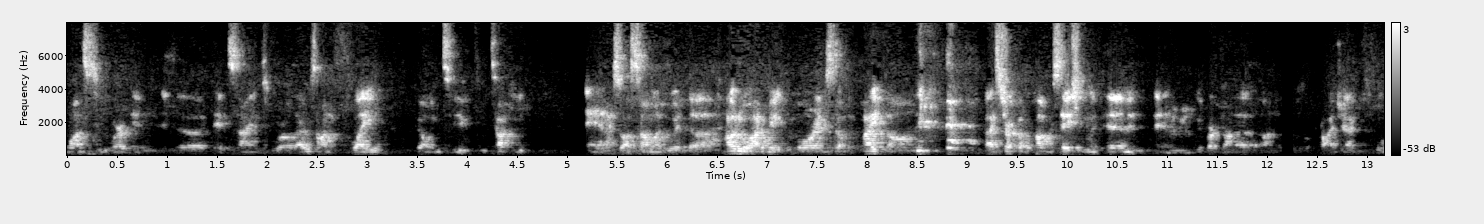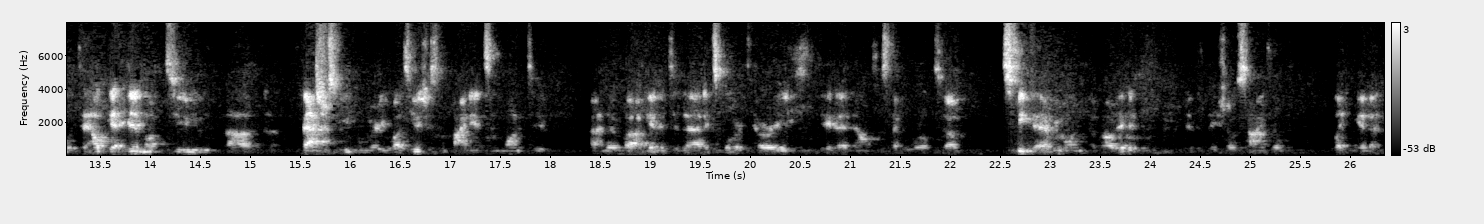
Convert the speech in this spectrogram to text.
wants to work in, in the data science world. I was on a flight going to Kentucky, and I saw someone with uh, how to automate the boring stuff with Python. I struck up a conversation with him, and, and we worked on a, on a little project for, to help get him up to uh, faster speed from where he was. He was just in finance and wanted to kind of uh, get into that exploratory data analysis type of world. So speak to everyone about it if, if they show signs of liking it. And,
